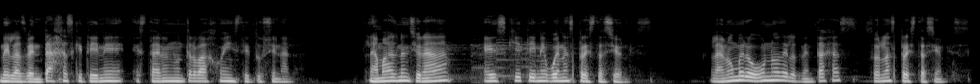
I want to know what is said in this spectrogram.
de las ventajas que tiene estar en un trabajo institucional. La más mencionada es que tiene buenas prestaciones. La número uno de las ventajas son las prestaciones,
